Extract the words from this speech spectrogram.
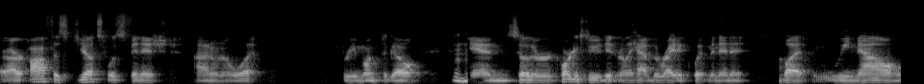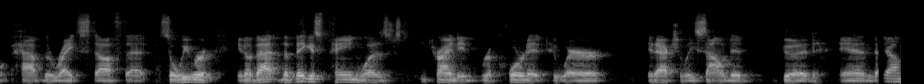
our office just was finished. I don't know what three months ago, Mhm. and so the recording studio didn't really have the right equipment in it. But we now have the right stuff. That so we were, you know, that the biggest pain was trying to record it to where it actually sounded good and Yeah.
